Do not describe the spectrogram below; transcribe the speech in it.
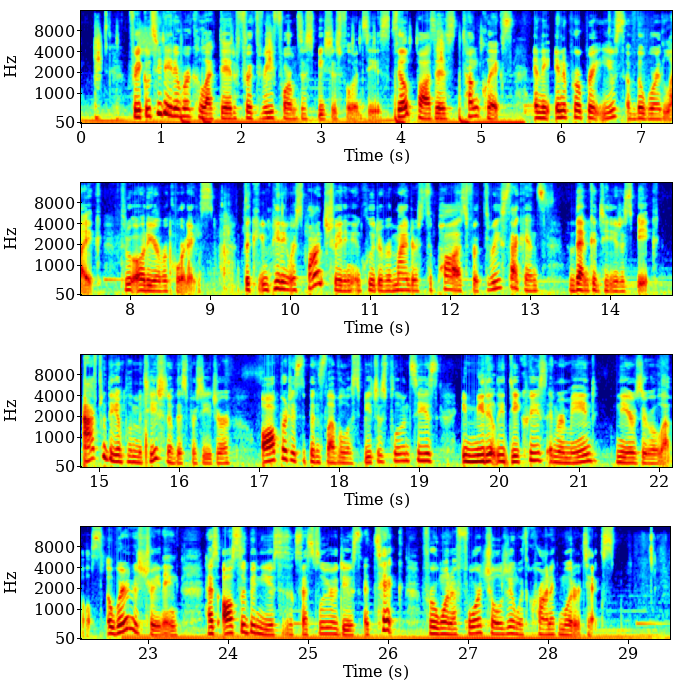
Frequency data were collected for three forms of speech disfluencies, filled pauses, tongue clicks, and the inappropriate use of the word like through audio recordings. The competing response training included reminders to pause for three seconds, then continue to speak. After the implementation of this procedure, all participants' level of speech disfluencies immediately decreased and remained near zero levels. Awareness training has also been used to successfully reduce a tic for one of four children with chronic motor tics.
